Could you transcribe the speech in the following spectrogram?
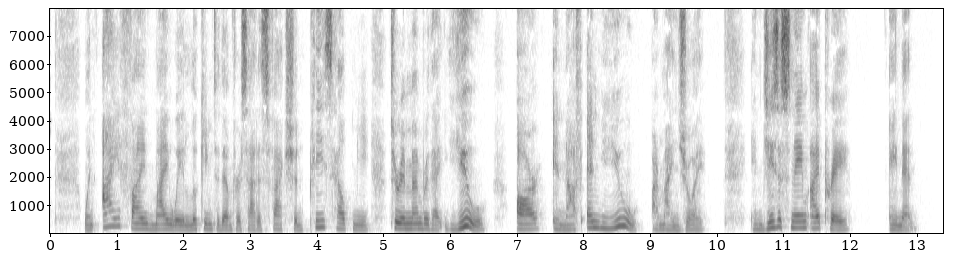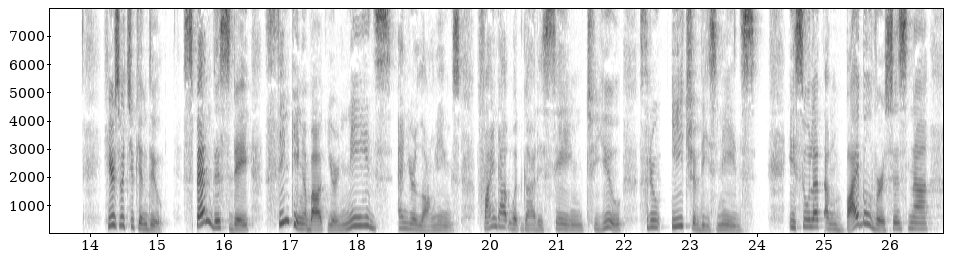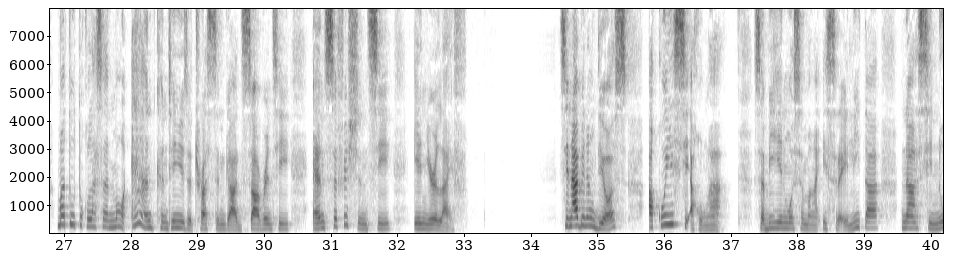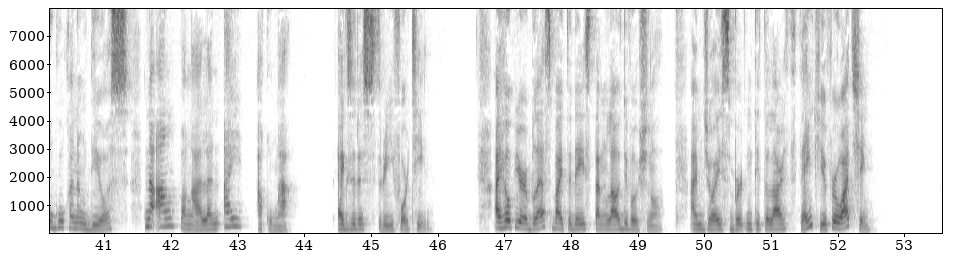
When I find my way looking to them for satisfaction, please help me to remember that you are enough, and you are my joy. In Jesus' name I pray. Amen. Here's what you can do. Spend this day thinking about your needs and your longings. Find out what God is saying to you through each of these needs. Isulat ang Bible verses na matutuklasan mo and continue to trust in God's sovereignty and sufficiency in your life. Sinabi ng Diyos, Ako'y si ako nga. Sabihin mo sa mga Israelita na sinugo ka ng Diyos na ang pangalan ay ako nga. Exodus 3.14 I hope you are blessed by today's Tanglao devotional. I'm Joyce Burton Titular. Thank you for watching.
